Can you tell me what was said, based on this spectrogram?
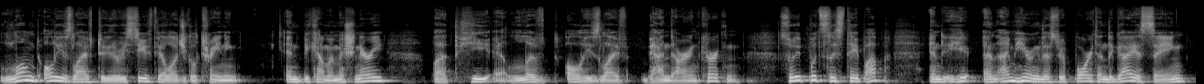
longed all his life to receive theological training and become a missionary, but he uh, lived all his life behind the Iron Curtain. So he puts this tape up, and, he, and I'm hearing this report, and the guy is saying,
